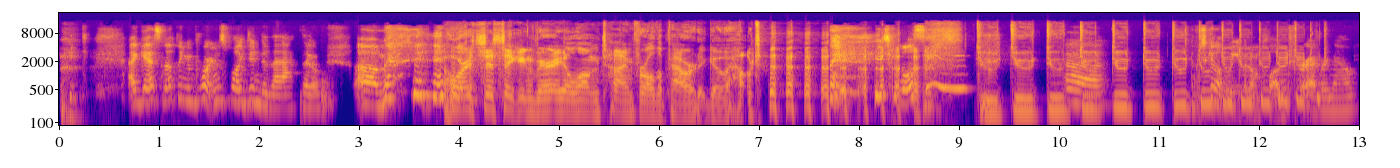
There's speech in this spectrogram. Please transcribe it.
i guess nothing important is plugged into that though. Um or it's just taking very a long time for all the power to go out. we'll see. Do do do Uh, do do do do do do do unplugged do forever now.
